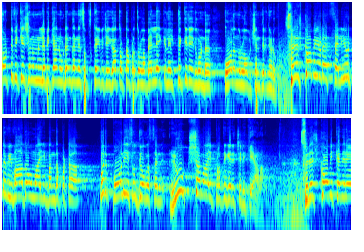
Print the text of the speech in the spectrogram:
നോട്ടിഫിക്കേഷനും ലഭിക്കാൻ ഉടൻ തന്നെ സബ്സ്ക്രൈബ് ചെയ്യുക. തൊട്ടപ്പുറത്തുള്ള ബെല്ലൈക്കനിൽ ക്ലിക്ക് ചെയ്തുകൊണ്ട് ഓൾ എന്നുള്ള ഓപ്ഷൻ തിരഞ്ഞെടുക്കും. സുരേഷ് ഗോപിയുടെ സെല്യൂട്ട് വിവാദവുമായി ബന്ധപ്പെട്ട് ഒരു പോലീസ് ഉദ്യോഗസ്ഥൻ രൂക്ഷമായി പ്രതികരിച്ചിരിക്കുകയാണ്. സുരേഷ് ഗോപിക്കെതിരെ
